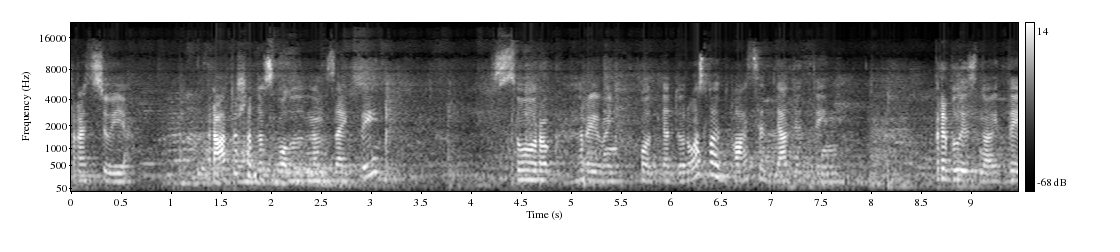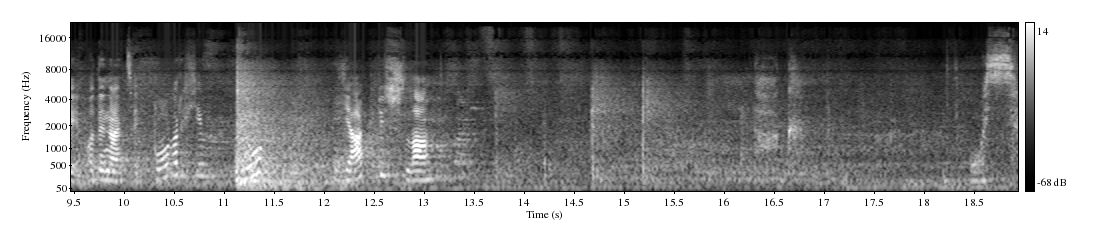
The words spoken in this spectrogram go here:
Працює. Ратуша дозволила нам зайти. 40 гривень вход для дорослих, 20 для дитини. Приблизно йти 11 поверхів. Ну, я пішла. Ось.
